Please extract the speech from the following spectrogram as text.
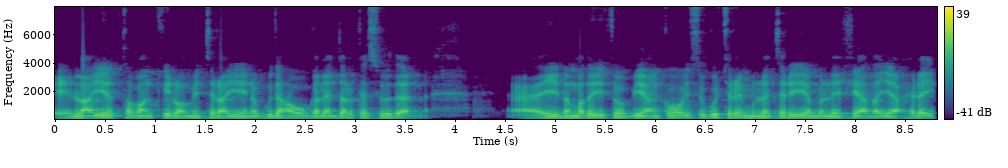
ilaa iyo toban kilomitir ayayna gudaha u galeen dalka suudaan. Ciidamada etoobiyaanka oo isugu jiray milatari iyo maleeshiyaad ayaa xidhay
